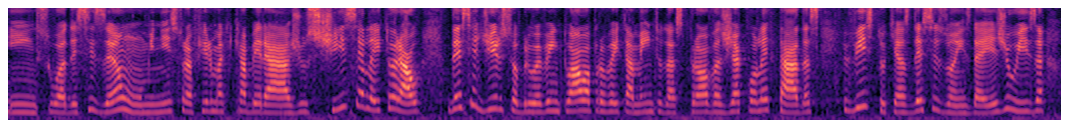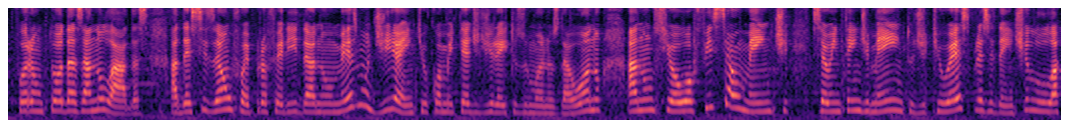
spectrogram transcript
em sua decisão, o ministro afirma que caberá à Justiça Eleitoral decidir sobre o eventual aproveitamento das provas já coletadas, visto que as decisões da ex-juíza foram todas anuladas. A decisão foi proferida no mesmo dia em que o Comitê de Direitos Humanos da ONU anunciou oficialmente seu entendimento de que o ex-presidente Lula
